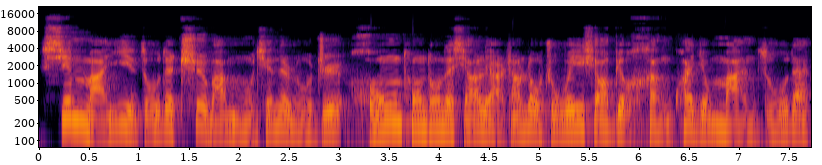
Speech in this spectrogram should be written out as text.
心满意足地吃完母亲的乳汁，红彤彤的小脸上露出微笑，并很快就满足的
